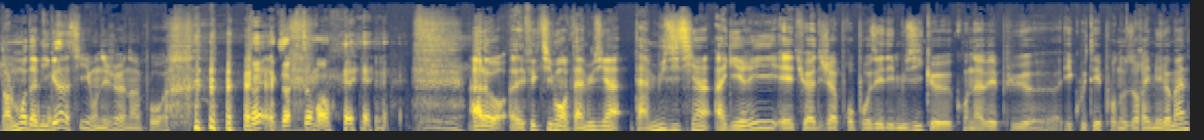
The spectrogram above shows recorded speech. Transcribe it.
Dans le monde Amiga, si, on est jeune. Hein, pour... ouais, exactement. Alors, euh, effectivement, tu es, es, un musicien aguerri et tu as déjà proposé des musiques euh, qu'on avait pu euh, écouter pour nos oreilles mélomanes.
